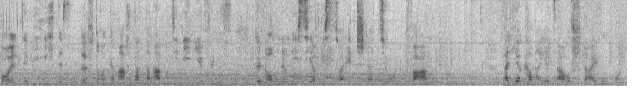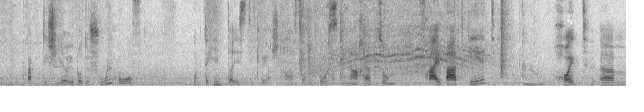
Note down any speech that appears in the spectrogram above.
wollte, wie ich das öfter gemacht habe, dann hat man die Linie 5 genommen und ist hier bis zur Endstation gefahren. Weil hier kann man jetzt aussteigen und praktisch hier über den Schulhof und dahinter ist die Querstraße, wo es nachher zum Freibad geht. Heute ähm,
